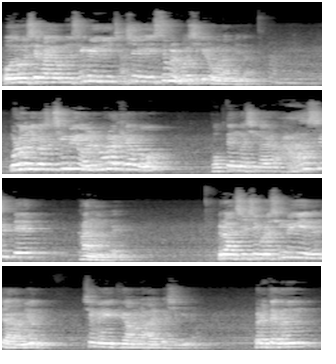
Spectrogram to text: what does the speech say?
어두운 세상에 없는 생명이 자신에게 있음을 보시기를 원합니다. 물론 이것은 생명이 얼마나 귀하고 복된 것인가를 알았을 때 가능한 거예요. 그러나 진심으로 생명이 있는 자라면 생명의 귀함을 알 것입니다. 그럴 때 그는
